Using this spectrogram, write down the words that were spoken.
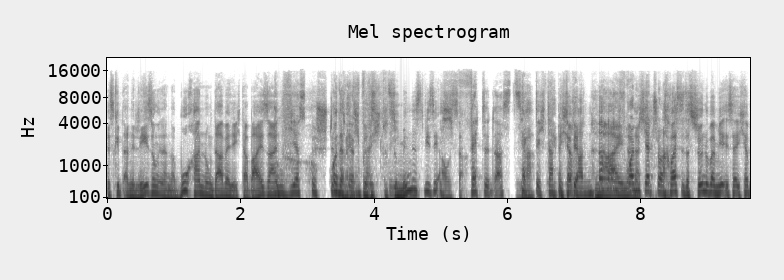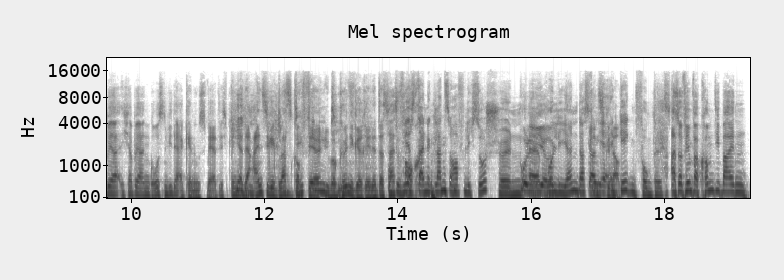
Es gibt eine Lesung in einer Buchhandlung. Da werde ich dabei sein. Du wirst bestimmt Und da werde ich berichten, kriegen. zumindest wie sie ich aussah. wette das. Zeck Ja. dich da ich bitte hab ja, ran. Nein, ich freue mich jetzt schon. Ach, weißt du, das Schöne bei mir ist ja, ich habe ja, ich habe ja einen großen Wiedererkennungswert. Ich bin ja der einzige Glatzkopf, der über Könige redet. Das heißt Und du wirst deine Glatze hoffentlich so schön polieren, Polieren. äh, polieren dass Ganz du ihr genau. entgegenfunkelst. Also auf jeden Fall kommen die beiden.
